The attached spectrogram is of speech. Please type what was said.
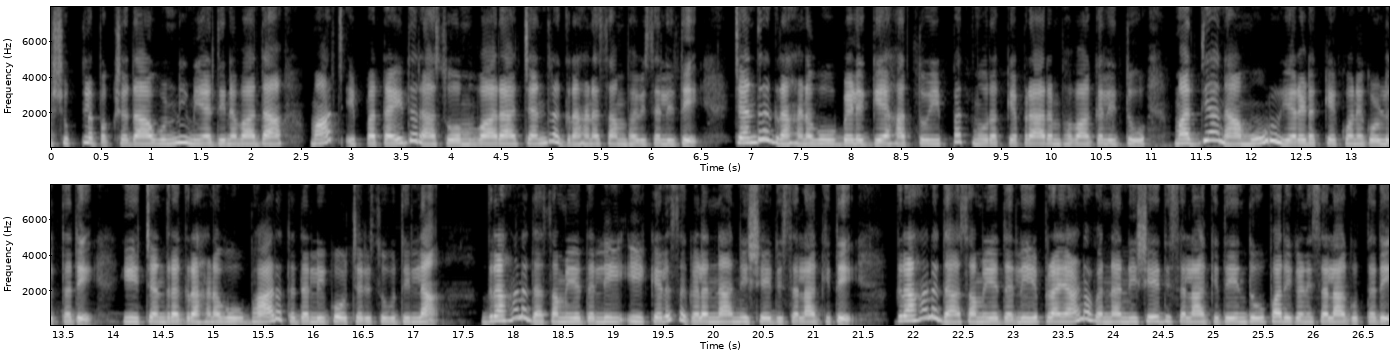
ಶುಕ್ಲ ಪಕ್ಷದ ಹುಣ್ಣಿಮೆಯ ದಿನವಾದ ಮಾರ್ಚ್ ಇಪ್ಪತ್ತೈದರ ಸೋಮವಾರ ಚಂದ್ರಗ್ರಹಣ ಸಂಭವಿಸಲಿದೆ. ಚಂದ್ರಗ್ರಹಣವು ಬೆಳಗ್ಗೆ ಹತ್ತು ಇಪ್ಪತ್ತ್ಮೂರಕ್ಕೆ ಪ್ರಾರಂಭವಾಗಲಿದ್ದು, ಮಧ್ಯಾಹ್ನ ಮೂರು ಎರಡಕ್ಕೆ ಕೊನೆಗೊಳ್ಳುತ್ತದೆ. ಈ ಚಂದ್ರಗ್ರಹಣವು ಭಾರತದಲ್ಲಿ ಗೋಚರಿಸುವುದಿಲ್ಲ. ಗ್ರಹಣದ ಸಮಯದಲ್ಲಿ ಈ ಕೆಲಸಗಳನ್ನು ನಿಷೇಧಿಸಲಾಗಿದೆ. ಗ್ರಹಣದ ಸಮಯದಲ್ಲಿ ಪ್ರಯಾಣವನ್ನು ನಿಷೇಧಿಸಲಾಗಿದೆ ಎಂದು ಪರಿಗಣಿಸಲಾಗುತ್ತದೆ.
